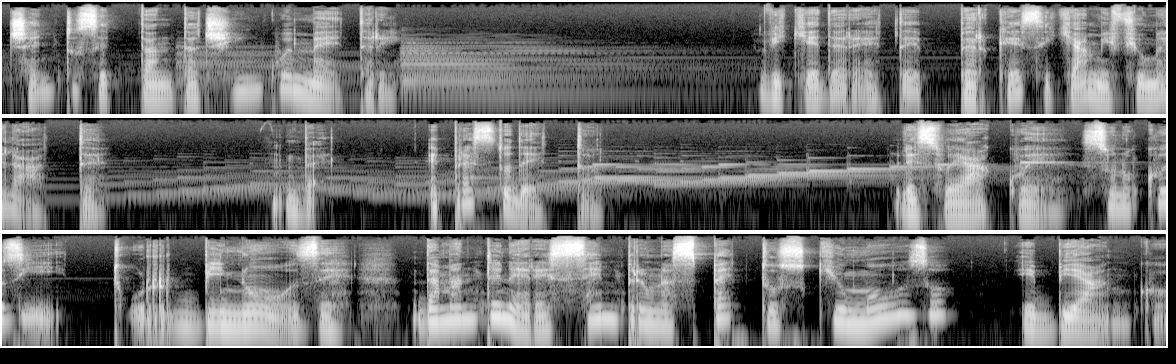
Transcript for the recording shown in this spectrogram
175 metri. Vi chiederete perché si chiami fiume latte. Beh, è presto detto. Le sue acque sono così turbinose da mantenere sempre un aspetto schiumoso e bianco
